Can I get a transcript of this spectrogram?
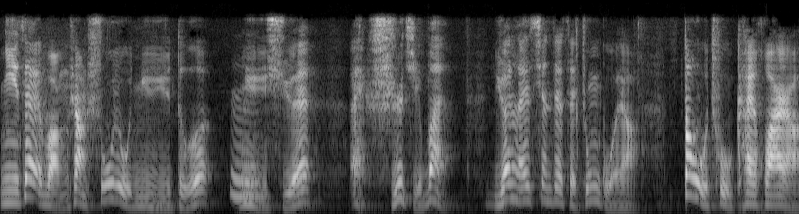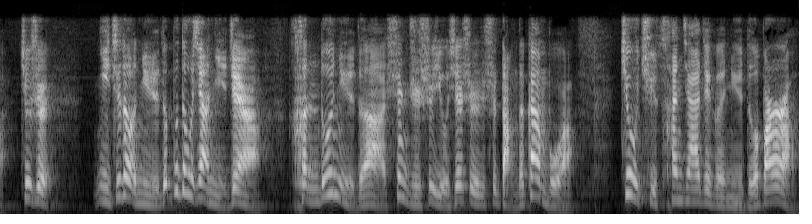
你在网上输入女德、女学，哎，十几万。原来现在在中国呀，到处开花啊。就是你知道，女的不都像你这样？很多女的啊，甚至是有些是是党的干部啊，就去参加这个女德班啊。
